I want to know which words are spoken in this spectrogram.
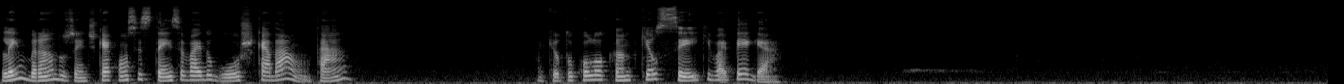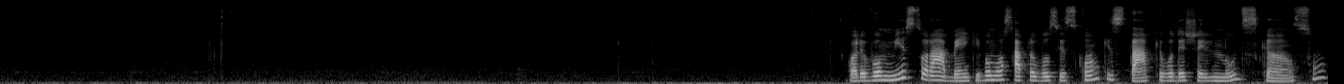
Lembrando, gente, que a consistência vai do gosto de cada um, tá? Aqui eu tô colocando porque eu sei que vai pegar. Agora, eu vou misturar bem aqui, vou mostrar pra vocês como que está, porque eu vou deixar ele no descanso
